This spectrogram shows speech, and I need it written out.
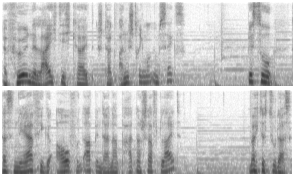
erfüllende Leichtigkeit statt Anstrengung im Sex? Bist du das nervige Auf und Ab in deiner Partnerschaft leid? Möchtest du das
